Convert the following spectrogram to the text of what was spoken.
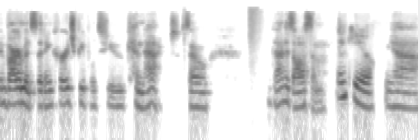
environments that encourage people to connect. So that is awesome. Thank you. Yeah.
